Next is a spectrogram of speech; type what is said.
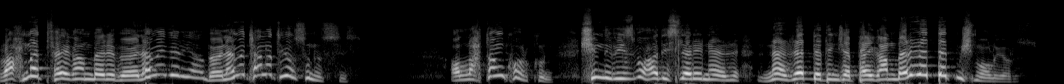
Rahmet peygamberi böyle midir ya? Böyle mi tanıtıyorsunuz siz? Allah'tan korkun. Şimdi biz bu hadisleri ne, ne reddedince peygamberi reddetmiş mi oluyoruz?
